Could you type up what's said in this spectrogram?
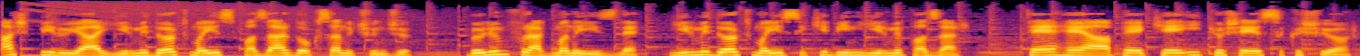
Aşk Bir Rüya 24 Mayıs Pazar 93. Bölüm fragmanı izle. 24 Mayıs 2020 Pazar. THAPKİ köşeye sıkışıyor.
